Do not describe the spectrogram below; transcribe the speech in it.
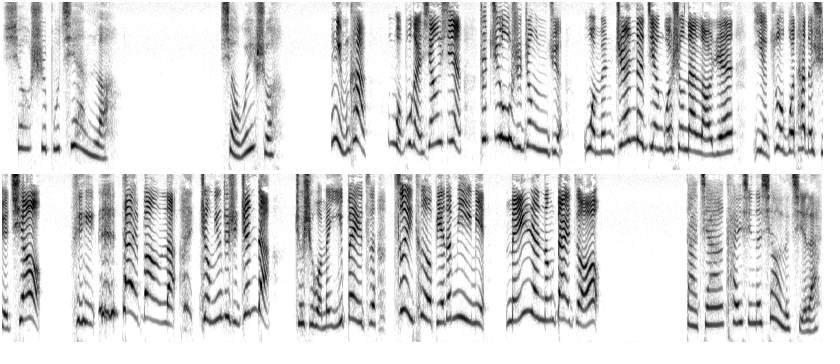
消失不见了。小薇说：“你们看，我不敢相信，这就是证据。我们真的见过圣诞老人，也坐过他的雪橇，嘿嘿，太棒了！证明这是真的。这是我们一辈子最特别的秘密，没人能带走。”大家开心的笑了起来，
